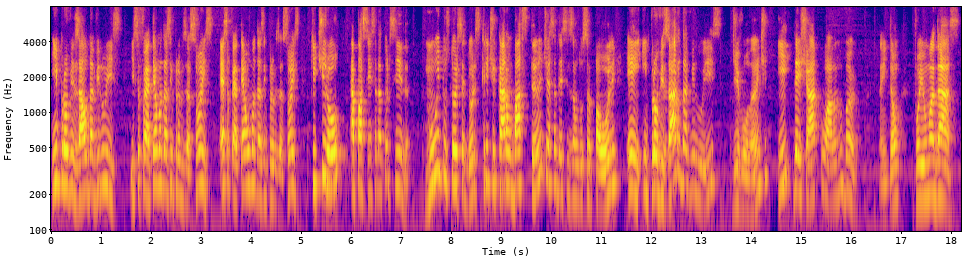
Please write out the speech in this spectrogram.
improvisar o Davi Luiz. Isso foi até uma das improvisações, essa foi até uma das improvisações que tirou a paciência da torcida. Muitos torcedores criticaram bastante essa decisão do Sampaoli em improvisar o Davi Luiz de volante e deixar o Alan no banco. Né? Então, foi uma das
